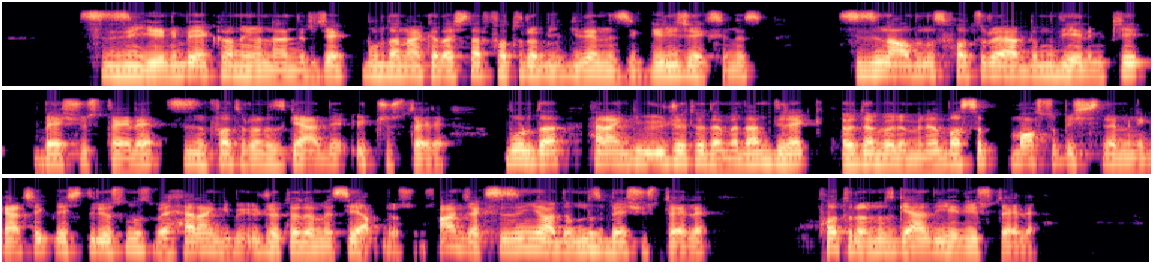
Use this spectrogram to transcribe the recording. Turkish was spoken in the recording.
Sizi yeni bir ekrana yönlendirecek. Buradan arkadaşlar fatura bilgilerinizi gireceksiniz. Sizin aldığınız fatura yardımı diyelim ki 500 TL. Sizin faturanız geldi 300 TL. Burada herhangi bir ücret ödemeden direkt öde bölümüne basıp mahsup işlemini gerçekleştiriyorsunuz ve herhangi bir ücret ödemesi yapmıyorsunuz. Ancak sizin yardımınız 500 TL, faturanız geldi 700 TL.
